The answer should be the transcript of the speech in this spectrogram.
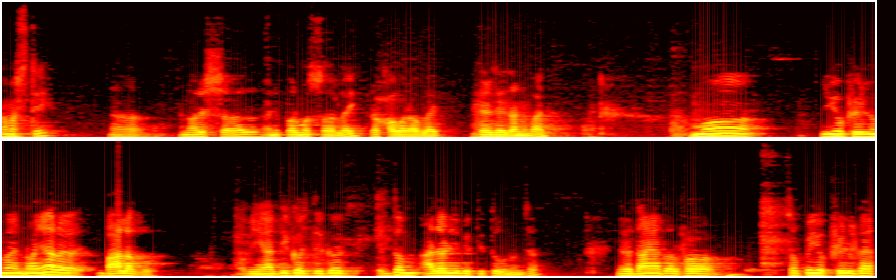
नमस्ते नरेश सर अनि प्रमोद सरलाई र खबर अबलाई धेरै धेरै धन्यवाद। म यो फिल्डमा नयाँ र बालक हो। अब यहाँ दिग्गज दिग्गज एकदम आदरणीय व्यक्तित्व हुनुहुन्छ। मेरो दायाँतर्फ सबै यो फिल्डका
